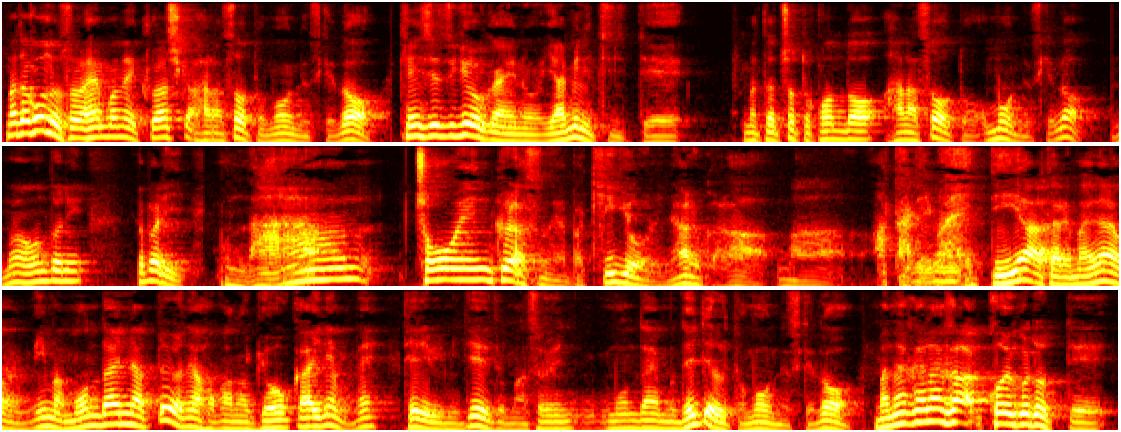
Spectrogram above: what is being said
また今度その辺もね、詳しく話そうと思うんですけど、建設業界の闇について、またちょっと今度話そうと思うんですけど、まあ本当に、やっぱり、なん兆円クラスのやっぱ企業になるから、まあ、当たり前って言いや当たり前なのが、今問題になってるよね、他の業界でもね。テレビ見てると、まあそういう問題も出てると思うんですけど、まあなかなかこういうことって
